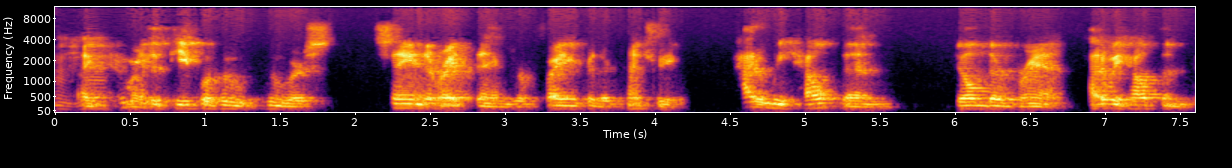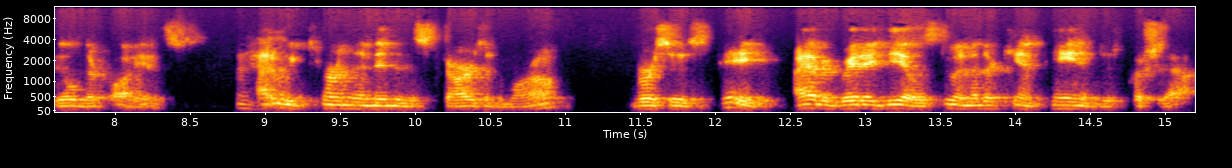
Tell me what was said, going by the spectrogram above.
Mm-hmm. Like, who are the people who who are saying the right things or fighting for their country? How do we help them build their brand? How do we help them build their audience? Mm-hmm. How do we turn them into the stars of tomorrow? versus, hey, I have a great idea. Let's do another campaign and just push it out.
